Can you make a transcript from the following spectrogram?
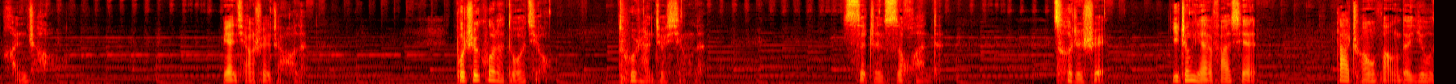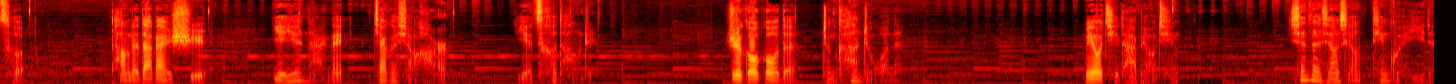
很吵。勉强睡着了，不知过了多久，突然就醒了，似真似幻的，侧着睡，一睁眼发现。大床房的右侧，躺着大概是爷爷奶奶加个小孩也侧躺着，直勾勾的正看着我呢，没有其他表情。现在想想挺诡异的，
